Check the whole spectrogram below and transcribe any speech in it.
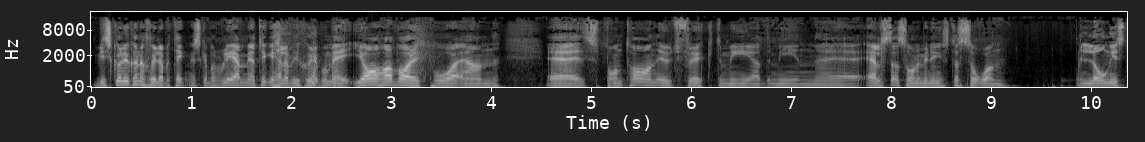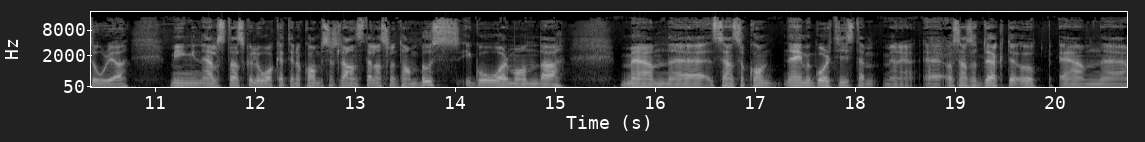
vi skulle kunna skylla på tekniska problem, men jag tycker hellre vi skyller på mig. Jag har varit på en eh, spontan utflykt med min eh, äldsta son och min yngsta son. En lång historia. Min äldsta skulle åka till några kompisars landställe, han skulle ta en buss igår måndag. Men eh, sen så kom, nej men går tisdag menar jag. Eh, och sen så dök det upp en eh,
